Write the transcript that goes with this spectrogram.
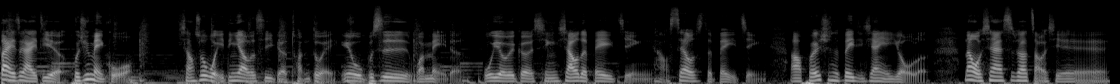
带这个 idea 回去美国，想说我一定要的是一个团队，因为我不是完美的，我有一个行销的背景，好 sales 的背景，operations 的背景现在也有了。那我现在是不是要找一些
